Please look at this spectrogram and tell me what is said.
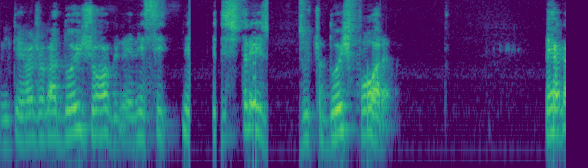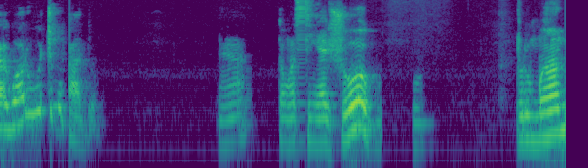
o Inter vai jogar dois jogos, né? Nesse, nesses três, os últimos dois fora. Pega agora o último lado. Né? Então, assim, é jogo para o Mano,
